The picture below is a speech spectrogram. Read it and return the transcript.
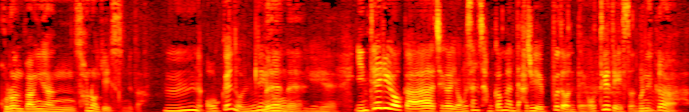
그런 방이 한 서너 개 있습니다. 음, 어, 꽤 넓네요. 네네. 예. 예. 인테리어가 제가 영상 잠깐 봤는데 아주 예쁘던데 어떻게 돼 있었나요? 보니까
